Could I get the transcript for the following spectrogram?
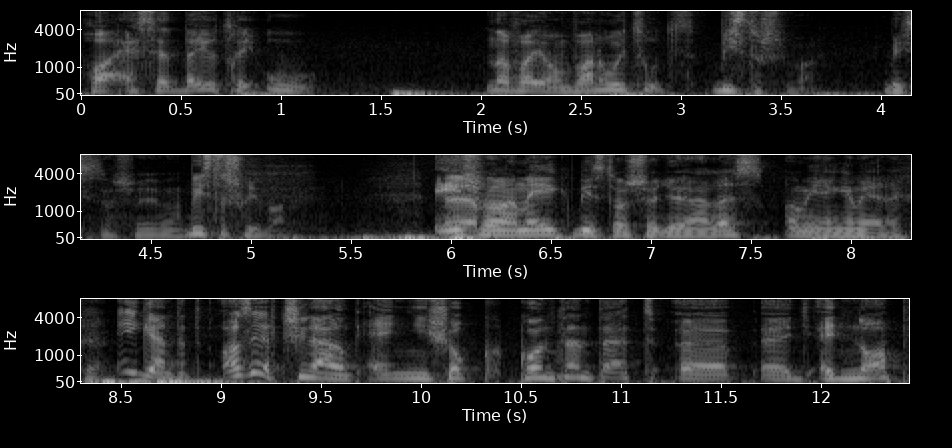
ha eszedbe jut, hogy ú, na vajon van új cucc? Biztos, hogy van. Biztos, hogy van. Biztos, hogy van. És Öm, valamelyik biztos, hogy olyan lesz, ami engem érdekel. Igen, tehát azért csinálunk ennyi sok kontentet egy, egy nap,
